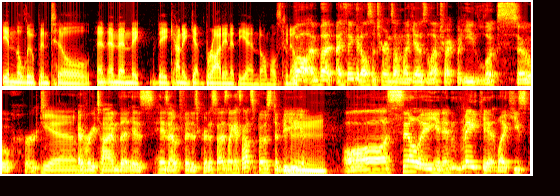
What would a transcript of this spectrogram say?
in the loop until, and, and then they they kind of get brought in at the end, almost, you know. Well, and- but I think it also turns on like yeah, there's the left track, but he looks so hurt. Yeah. Every time that his his outfit is criticized, like it's not supposed to be, oh silly, you didn't make it. Like he's,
